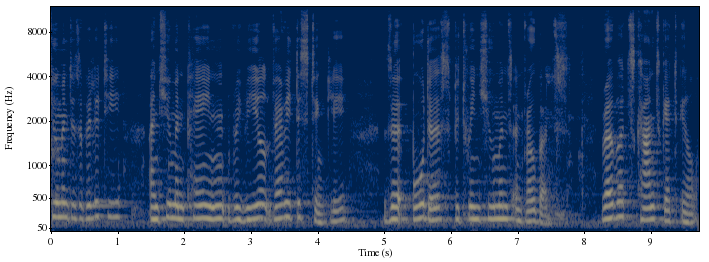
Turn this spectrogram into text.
human disability, and human pain reveal very distinctly the borders between humans and robots. Robots can't get ill.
